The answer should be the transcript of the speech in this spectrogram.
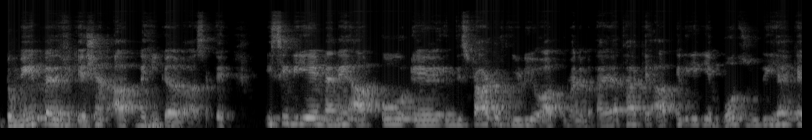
डोमेन वेरिफिकेशन आप नहीं करवा सके। इसीलिए मैंने आपको in the start of video आपको मैंने बताया था कि आपके लिए ये बहुत ज़रूरी है कि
